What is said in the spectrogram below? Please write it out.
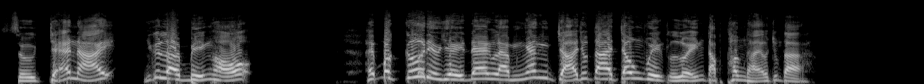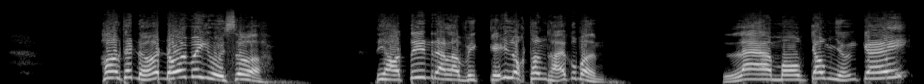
sự trẻ nải, những cái lời biện hộ, hay bất cứ điều gì đang làm ngăn trở chúng ta trong việc luyện tập thân thể của chúng ta. Hơn thế nữa, đối với người xưa thì họ tin rằng là việc kỷ luật thân thể của mình là một trong những cái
